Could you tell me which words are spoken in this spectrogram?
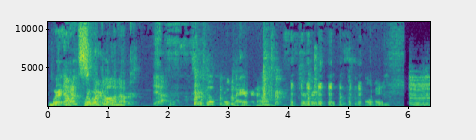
we're that yeah, one's where we're blowing up. for- Yeah. So it's like a retirement home. Already.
